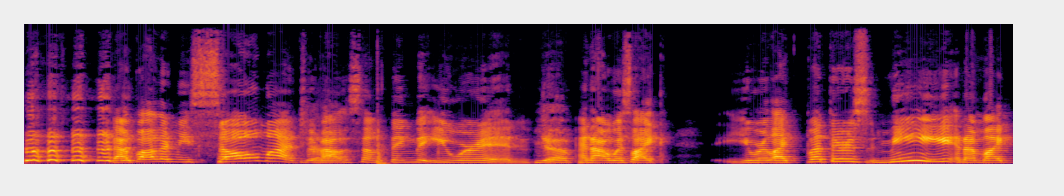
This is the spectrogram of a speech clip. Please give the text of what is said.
That bothered me so much Yeah. about something that you were in. yep And I was like, you were like, but there's me, and I'm like,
